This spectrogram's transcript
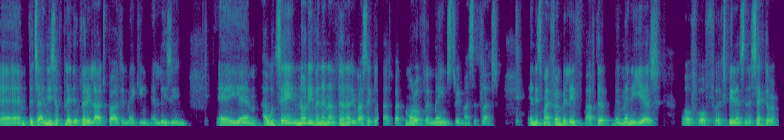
Um, the Chinese have played a very large part in making leasing a, um, I would say, not even an alternative asset class, but more of a mainstream asset class. And it's my firm belief, after many years of, of experience in the sector,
